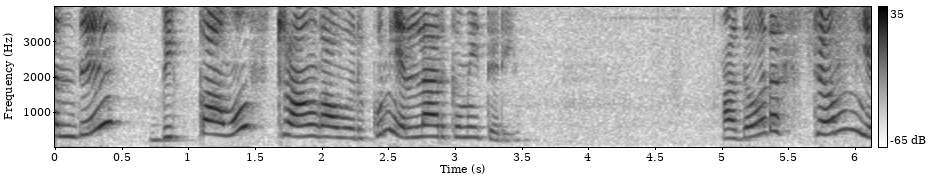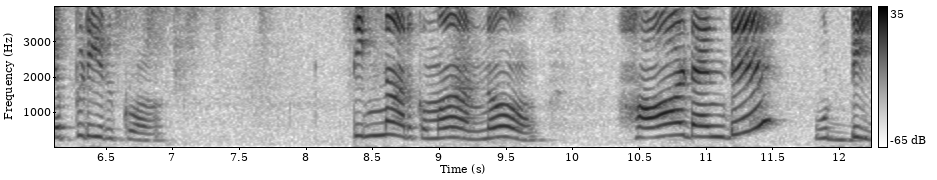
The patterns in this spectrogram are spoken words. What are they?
வந்து பிக்காகவும் ஸ்ட்ராங்காகவும் இருக்கும்னு எல்லாருக்குமே தெரியும். அதோட ஸ்டெம் எப்படி இருக்கும்? தின்னாக இருக்குமா? நோ ஹார்ட் அண்டு உட்டி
